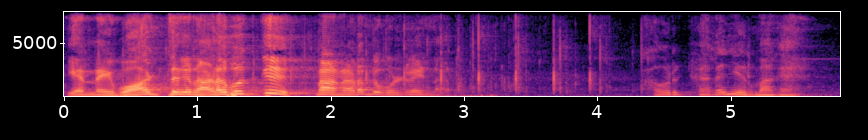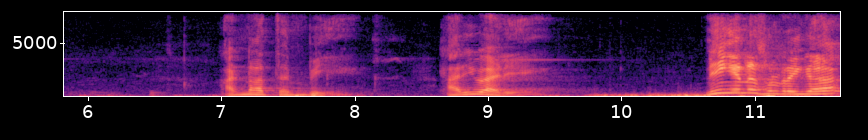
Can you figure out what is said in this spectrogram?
என்னை வாழ்த்துகிற அளவுக்கு நான் நடந்து கொள்வேன். அவர் கலைஞர் மகன். அண்ணா தம்பி அறிவாளி. நீங்க என்ன சொல்றீங்க?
